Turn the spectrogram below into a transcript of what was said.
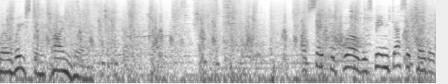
We're wasting time here. Our sacred grove is being desecrated.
